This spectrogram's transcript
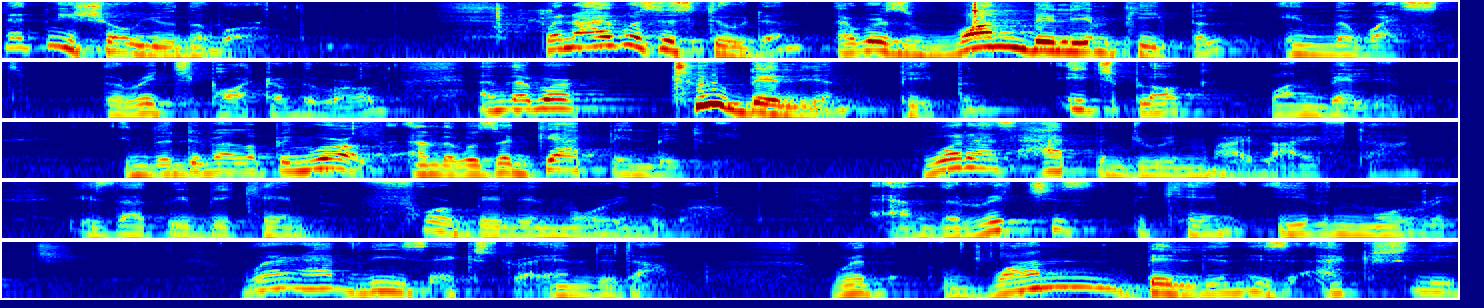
Let me show you the world. When I was a student, there was 1 billion people in the West, the rich part of the world, and there were 2 billion people, each block 1 billion, in the developing world, and there was a gap in between. What has happened during my lifetime is that we became 4 billion more in the world, and the richest became even more rich. Where have these extra ended up? With 1 billion is actually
